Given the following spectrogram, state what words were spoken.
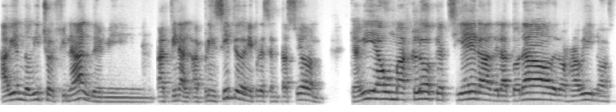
habiendo dicho al final de mi, al final, al principio de mi presentación, que había un que si era de la Torá o de los rabinos,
